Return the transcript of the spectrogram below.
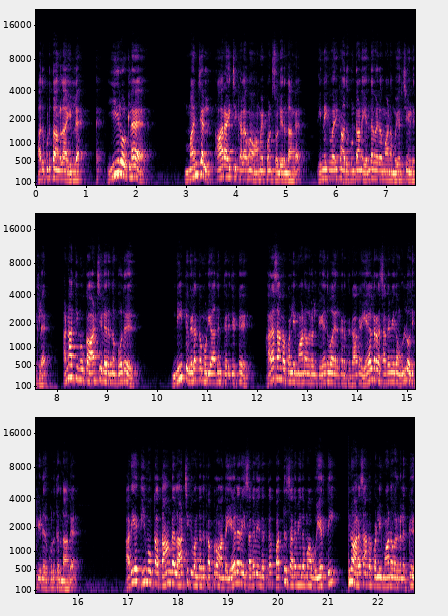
அது கொடுத்தாங்களா? இல்லை. ஈரோட்டில் மஞ்சள் ஆராய்ச்சி கழகம் அமைப்போன்னு சொல்லியிருந்தாங்க. இன்னைக்கு வரைக்கும் அதுக்குண்டான எந்த விதமான முயற்சியும் எடுக்கல. அதிமுக ஆட்சியில் இருந்தபோது நீட்டு விளக்க முடியாதுன்னு தெரிஞ்சுட்டு அரசாங்க பள்ளி மாணவர்களுக்கு ஏதுவாக இருக்கிறதுக்காக ஏழரை சதவீதம் உள்ளொதுக்கீடு கொடுத்துருந்தாங்க. அதையே திமுக தாங்கள் ஆட்சிக்கு வந்ததுக்கப்புறம் அந்த ஏழரை சதவீதத்தை பத்து சதவீதமாக உயர்த்தி இன்னும் அரசாங்க பள்ளி மாணவர்களுக்கு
